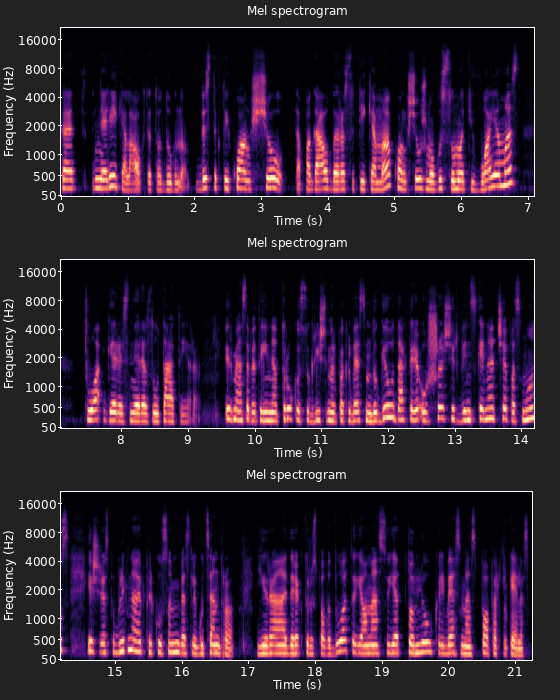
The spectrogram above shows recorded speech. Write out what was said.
kad nereikia laukti to dugno vis tiktai kuo anksčiau ta pagalba yra suteikiama kuo anksčiau žmogus sumotyvuojamas tuo geresni rezultatai yra. Ir mes apie tai netrukus sugrįšim ir pakalbėsim daugiau. Daktarė Auša Širvinskienė čia pas mus iš Respublikinio priklausomybės lygų centro. Ji yra direktorius pavaduotoja, o mes su ją toliau kalbėsime po pertraukėlės.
